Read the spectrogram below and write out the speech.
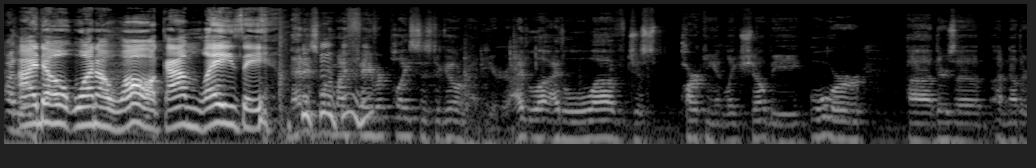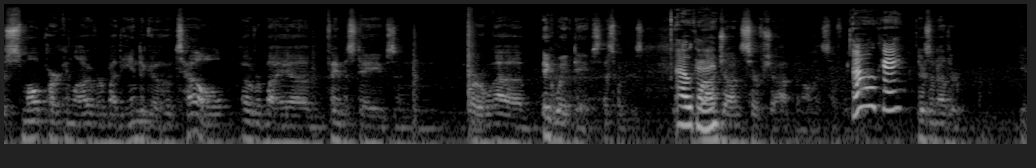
I love I don't want to walk. I'm lazy. That is one of my favorite places to go around here. I, lo- I love just parking at Lake Shelby, or uh, there's a another small parking lot over by the Indigo Hotel, over by um, Famous Dave's and or uh, Big Wave Dave's. That's what it is. Okay. Ron Jon Surf Shop and all that stuff. Like that. Oh, okay. There's another. Yeah,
